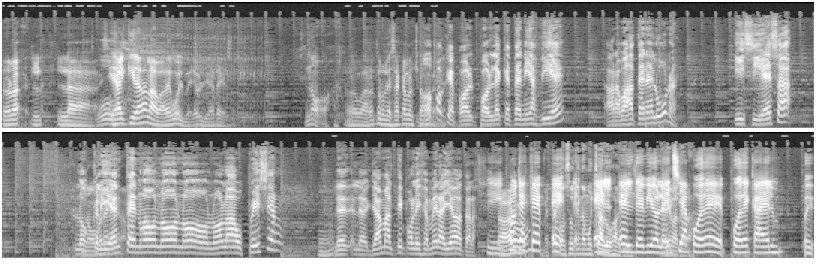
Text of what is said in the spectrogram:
no. La, la- si es alquilada, la va a devolver, olvídate de eso. No. No, bueno, tú no le sacas los chavos. No, porque por, ponle que tenías 10, ahora vas a tener una. Y si esa, los No clientes no, no, no, no la auspician, le, le llama al tipo y le dice, mira, llévatela. Sí, Claro. porque es que eh, el, el de violencia Llévatela. puede, puede caer. pues,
